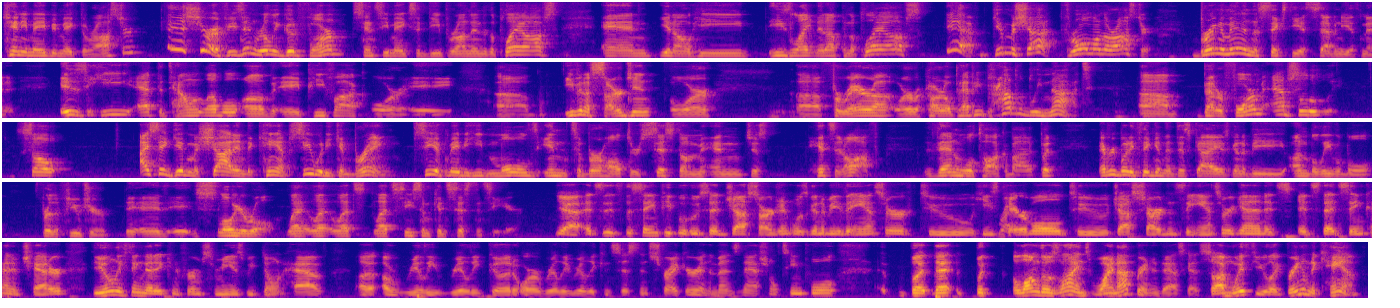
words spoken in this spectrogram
can he maybe make the roster? Eh, sure, if he's in really good form, since he makes a deep run into the playoffs, and you know he he's lighting it up in the playoffs, yeah, give him a shot. Throw him on the roster. Bring him in in the 60th, 70th minute. Is he at the talent level of a Pefok or a uh, even a Sargent or uh, Ferreira or Ricardo Pepi? Probably not. Uh, better form? Absolutely. So I say give him a shot into camp, see what he can bring, see if maybe he molds into Berhalter's system and just hits it off. Then we'll talk about it. But everybody thinking that this guy is going to be unbelievable for the future, it, it, slow your roll. Let, let, let's let's see some consistency here. Yeah, it's it's the same people who said Josh Sargent was going to be the answer to he's right. terrible to Josh Sargent's the answer again. It's it's that same kind of chatter. The only thing that it confirms for me is we don't have a, a really really good or a really really consistent striker in the men's national team pool. But that but along those lines, why not Brandon Vazquez? So I'm with you. Like bring him to camp.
